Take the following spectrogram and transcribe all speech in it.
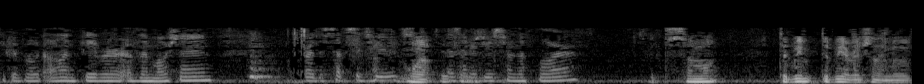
take a vote. All in favor of the motion or the substitute Well- as introduced from the floor? It's somewhat. Did we did we originally move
